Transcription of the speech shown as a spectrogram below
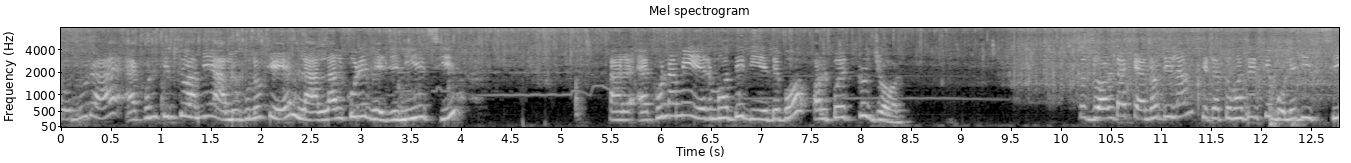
বন্ধুরা, এখন কিন্তু আমি আলুগুলোকে লাল লাল করে ভেজে নিয়েছি। আর এখন আমি এর মধ্যে দিয়ে দেব অল্প একটু জল। তো জলটা কেন দিলাম সেটা তোমাদেরকে বলে দিচ্ছি।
